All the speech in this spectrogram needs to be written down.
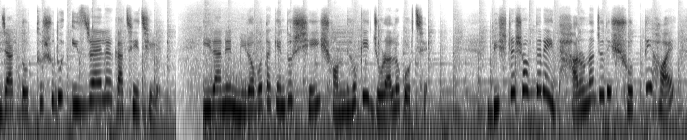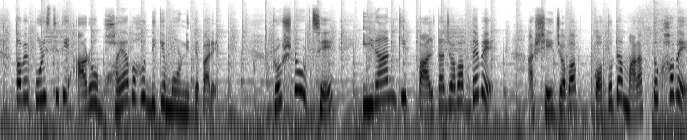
যার তথ্য শুধু ইসরায়েলের কাছেই ছিল? ইরানের নীরবতা কিন্তু সেই সন্দেহকেই জোরালো করছে। বিশ্লেষকদের এই ধারণা যদি সত্যি হয়, তবে পরিস্থিতি আরও ভয়াবহ দিকে মোড় নিতে পারে। প্রশ্ন উঠছে, ইরান কি পাল্টা জবাব দেবে? আর সেই জবাব কতটা মারাত্মক হবে?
